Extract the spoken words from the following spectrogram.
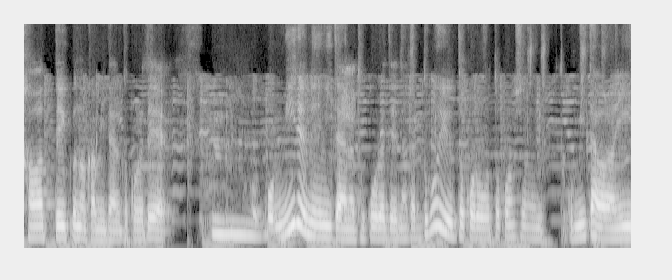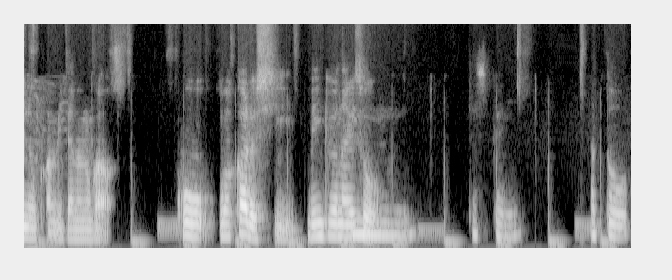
変わっていくのかみたいなところで、うん。こう見る目みたいなところでなんかどういうところを男の人のとこ見たらいいのかみたいなのがこう分かるし勉強になりそう。ん。確かに。あと、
